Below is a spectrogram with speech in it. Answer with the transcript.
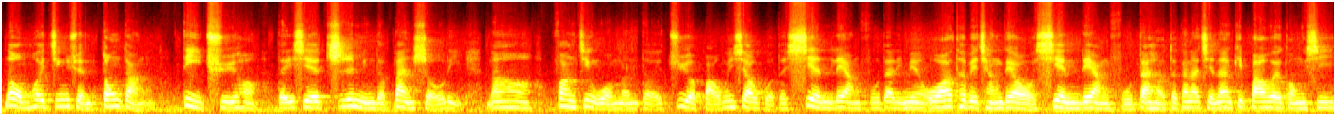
那我们会精选东港。地区哈的一些知名的伴手礼，然后放进我们的具有保温效果的限量福袋里面。我要特别强调，限量福袋哈，就刚才前两去包会公司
